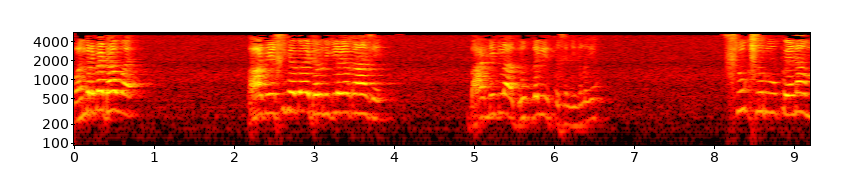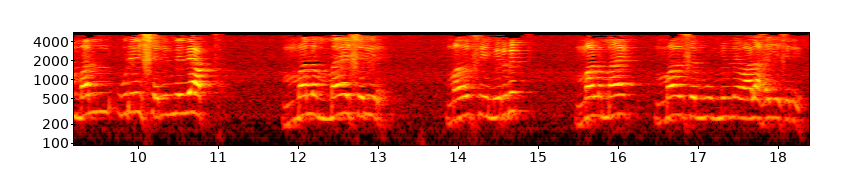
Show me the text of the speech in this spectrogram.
वो अंदर बैठा हुआ है। आप एसी में बैठे हो, निकलेगा कहाँ से? बाहर निकला, धूप लगी तो से निकल गया। सूक्ष्म रूपेण मल पूरे शरीर में व्याप्त। मलमय शरीर। मल से निर्मित। मलमय मल से मुँह मिलने वाला है ये शरीर।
